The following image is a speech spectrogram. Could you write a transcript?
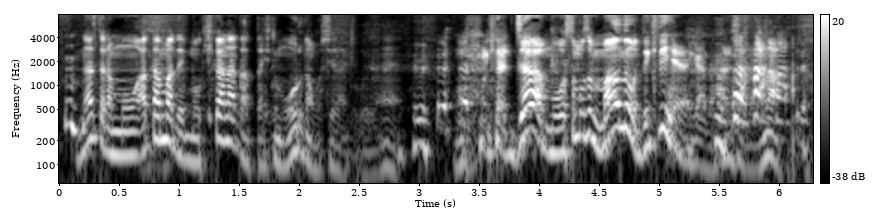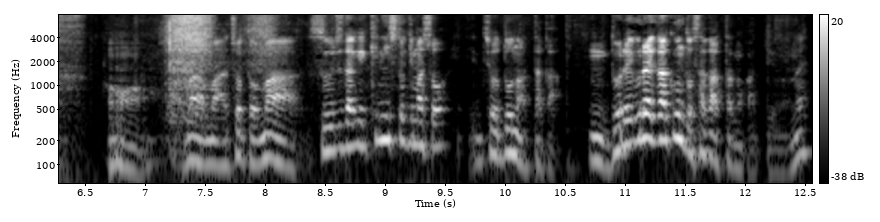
す。なんたらもう頭でもう聞かなかった人もおるかもしれないってことだね。うんいや、じゃあもうそもそも真上もできてへんやないかって話だからな。うん、まあまあ、ちょっとまあ、数字だけ気にしときましょう。一応どうなったか。うん、どれぐらいガクンと下がったのかっていうのをね。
